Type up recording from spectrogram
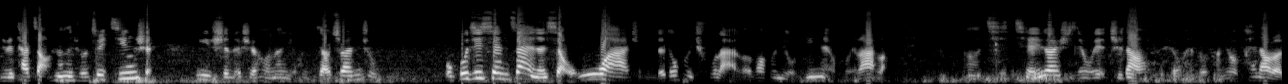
因为他早上的时候最精神，觅食的时候呢也会比较专注。我估计现在呢，小乌啊什么的都会出来了，包括柳莺也回来了。嗯，前前一段时间我也知道有很多朋友拍到了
